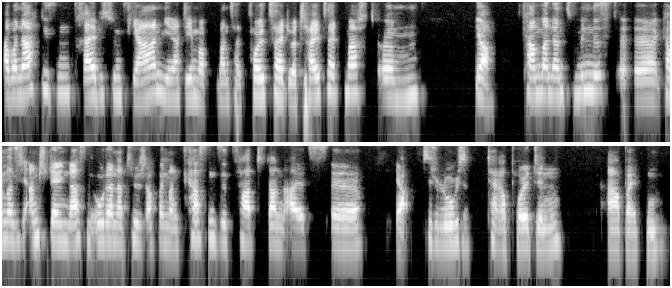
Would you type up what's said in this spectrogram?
aber nach diesen drei bis fünf Jahren, je nachdem, ob man es halt Vollzeit oder Teilzeit macht, ähm, ja, kann man dann zumindest, äh, kann man sich anstellen lassen oder natürlich auch, wenn man Kassensitz hat, dann als äh, ja, psychologische Therapeutin arbeiten.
